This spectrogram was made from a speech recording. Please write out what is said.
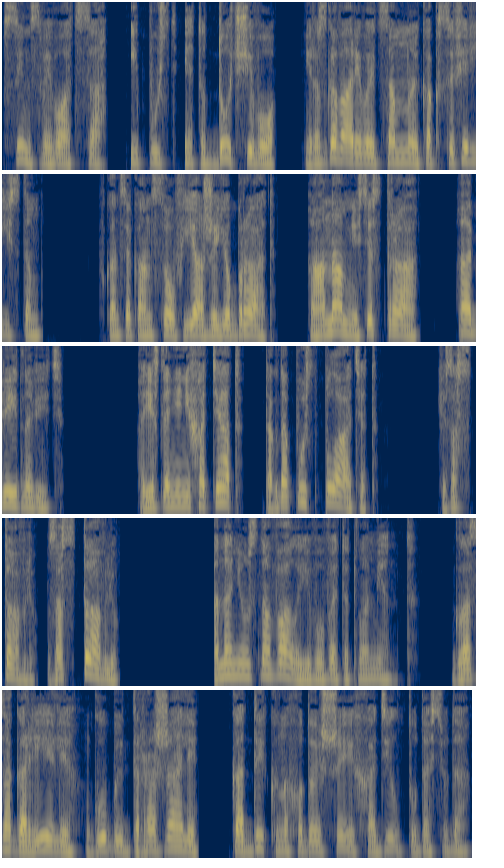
сын своего отца, и пусть эта дочь его не разговаривает со мной, как с аферистом. В конце концов, я же ее брат, а она мне сестра. Обидно ведь. А если они не хотят, тогда пусть платят. Я заставлю, заставлю. Она не узнавала его в этот момент. Глаза горели, губы дрожали, кадык на худой шее ходил туда-сюда.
